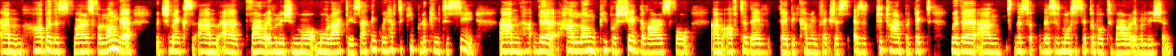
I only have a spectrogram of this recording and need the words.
um, harbor this virus for longer, which makes uh, viral evolution more, more likely. So I think we have to keep looking to see um, the how long people shed the virus for um, after they've they become infectious as to try and predict whether this this is more susceptible to viral evolution.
